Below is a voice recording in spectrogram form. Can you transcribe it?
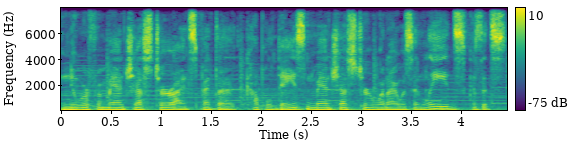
knew were from Manchester. I had spent a couple days in Manchester when I was in Leeds because it's,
